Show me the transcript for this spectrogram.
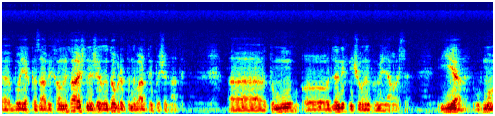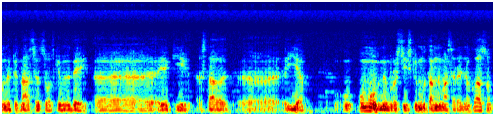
е, бо, як казав Михайло Михайлович, не жили добре, то не варто і починати. Е, тому для них нічого не помінялося. Є умовно 15% людей, е, які стали є умовним російським, ну там нема середнього класу,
